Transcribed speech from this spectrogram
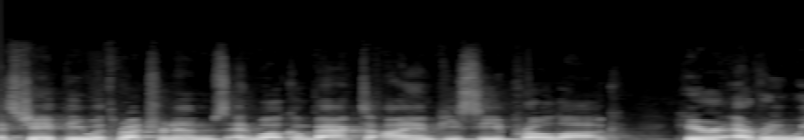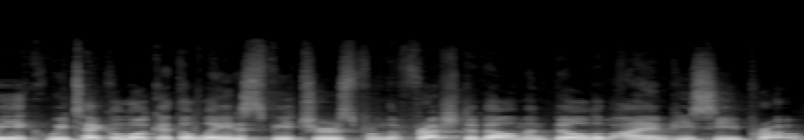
it's JP with Retronyms, and welcome back to IMPC Pro Log. Here, every week, we take a look at the latest features from the fresh development build of IMPC Pro.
